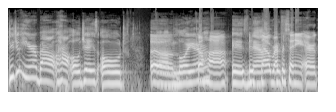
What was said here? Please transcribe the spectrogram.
did you hear about how OJ's old um, lawyer uh-huh is, now, now, representing Eric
